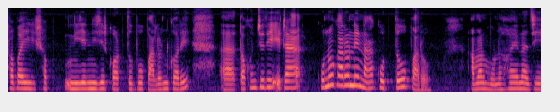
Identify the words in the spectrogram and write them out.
সবাই সব নিজের নিজের কর্তব্য পালন করে তখন যদি এটা কোনো কারণে না করতেও পারো, আমার মনে হয় না যে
